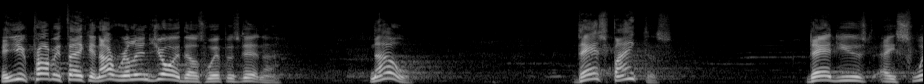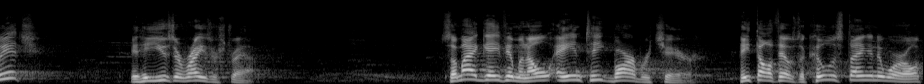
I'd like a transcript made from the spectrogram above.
And you're probably thinking, I really enjoyed those whippings, didn't I? No. Dad spanked us. Dad used a switch and he used a razor strap. Somebody gave him an old antique barber chair. He thought that was the coolest thing in the world.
